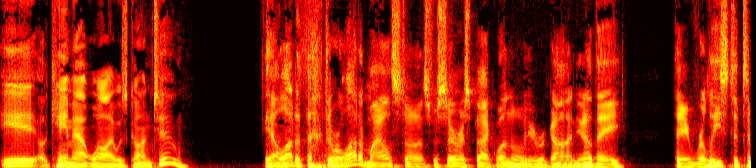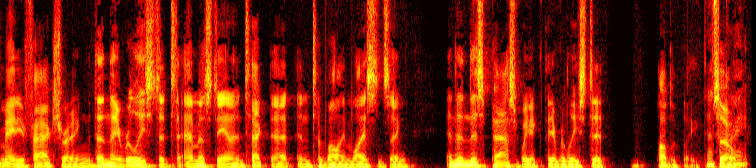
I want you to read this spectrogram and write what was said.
it came out while I was gone too. yeah, a lot of the, there were a lot of milestones for Service Pack One when we were gone. You know, they they released it to manufacturing, then they released it to MSDN and TechNet and to volume licensing, and then this past week they released it publicly. That's so great.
